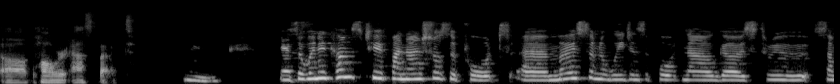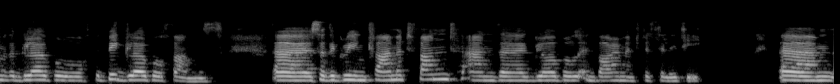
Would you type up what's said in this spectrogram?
uh, power aspect? Mm. Yeah, so when it comes to financial support, uh, most of Norwegian support now goes through some of the global, the big global funds. Uh, so the Green Climate Fund and the Global Environment Facility. Um,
